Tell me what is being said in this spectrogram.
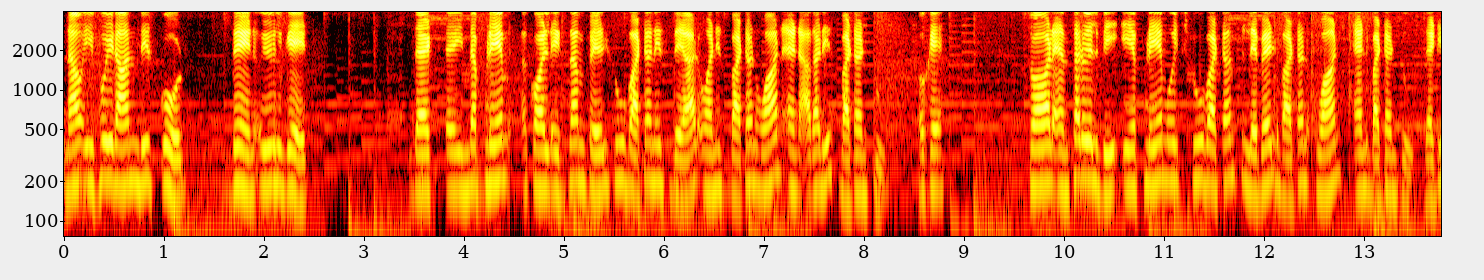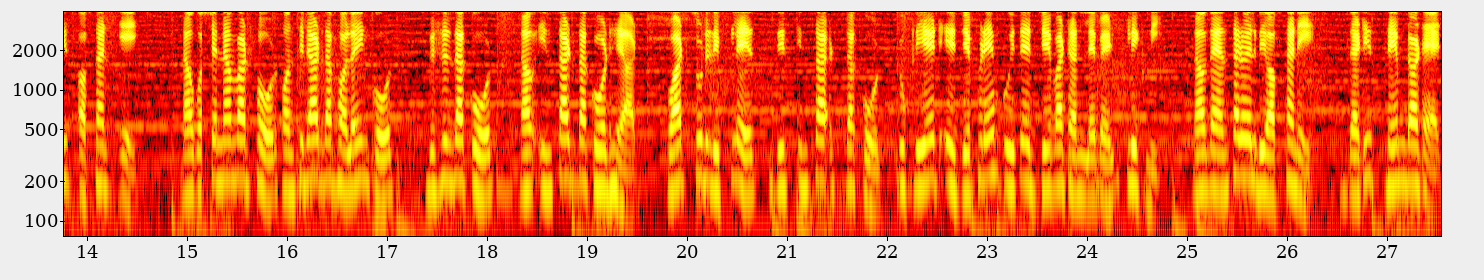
Now if we run this code then we will get that uh, in the frame called example two button is there. One is button 1 and other is button 2 okay? So our answer will be a frame with two buttons labeled button 1 and button 2 that is option a. Now question number 4 consider the following code this is the code. Now insert the code here. What should replace this insert the code? To create a jframe with a j button labeled click me. Now the answer will be option a. That is frame.add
